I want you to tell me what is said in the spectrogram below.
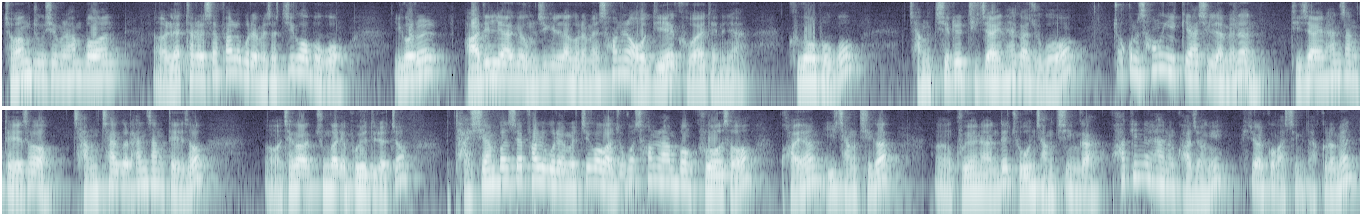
저항 중심을 한번 어, 레터럴 세팔로그램에서 찍어보고 이거를 바딜리하게 움직이려 그러면 선을 어디에 그어야 되느냐 그거 보고 장치를 디자인해 가지고 조금 성의 있게 하시려면은 디자인 한 상태에서 장착을 한 상태에서 어 제가 중간에 보여드렸죠. 다시 한번 세팔로그램을 찍어가지고 선을 한번 그어서 과연 이 장치가 어 구현하는데 좋은 장치인가 확인을 하는 과정이 필요할 것 같습니다. 그러면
